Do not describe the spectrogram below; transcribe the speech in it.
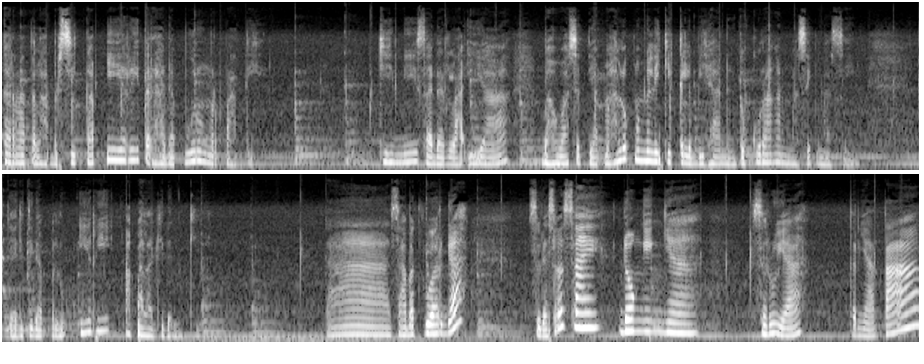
karena telah bersikap iri terhadap burung merpati. Kini sadarlah ia bahwa setiap makhluk memiliki kelebihan dan kekurangan masing-masing. Jadi tidak perlu iri apalagi dengki. Nah, sahabat keluarga, sudah selesai dongengnya. Seru ya. Ternyata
